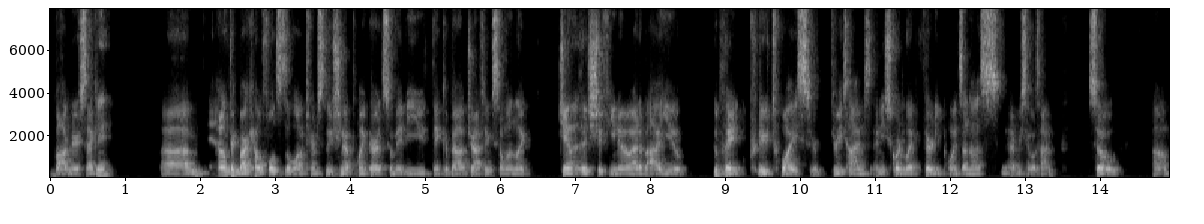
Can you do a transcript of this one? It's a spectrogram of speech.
Wagner second. Um, I don't think Markelle Fultz is a long term solution at point guard. So maybe you think about drafting someone like Jalen Hood Schifino out of IU who played Purdue twice or three times, and he scored like 30 points on us every single time. So, um,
